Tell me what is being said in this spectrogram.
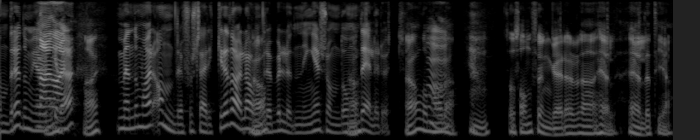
andre. De gjør Nei, ikke nei. det. Nei. Men de har andre forsterkere, da, eller Ja. andre belønninger som de Ja. deler ut. Ja, de har det. Mm. Så sånn fungerer det hele, hele tida.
